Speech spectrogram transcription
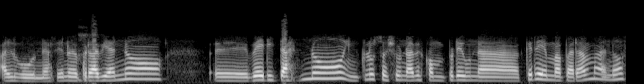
algunas. de Pravia no, eh, Veritas no, incluso yo una vez compré una crema para manos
